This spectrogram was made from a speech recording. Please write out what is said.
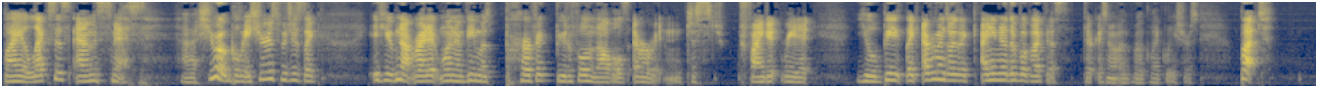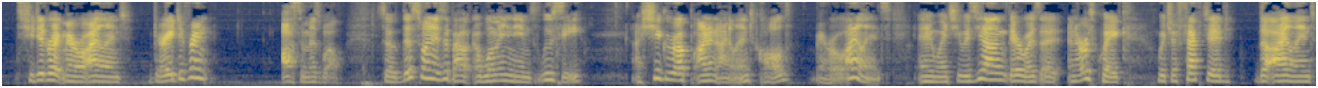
by Alexis M. Smith. Uh, she wrote Glaciers, which is like, if you've not read it, one of the most perfect, beautiful novels ever written. Just find it, read it. You'll be like, everyone's always like, I need another book like this. There is no other book like Glaciers. But she did write Marrow Island. Very different, awesome as well. So this one is about a woman named Lucy. Uh, she grew up on an island called Marrow Island. And when she was young, there was a, an earthquake which affected the island.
